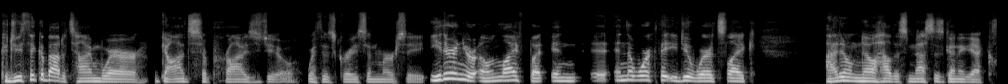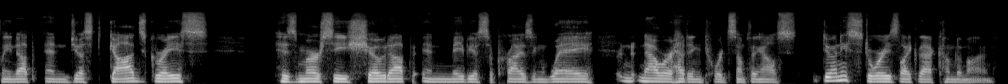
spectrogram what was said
could you think about a time where God surprised you with his grace and mercy, either in your own life, but in in the work that you do, where it's like, I don't know how this mess is going to get cleaned up. And just God's grace, his mercy showed up in maybe a surprising way. Now we're heading towards something else. Do any stories like that come to mind?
